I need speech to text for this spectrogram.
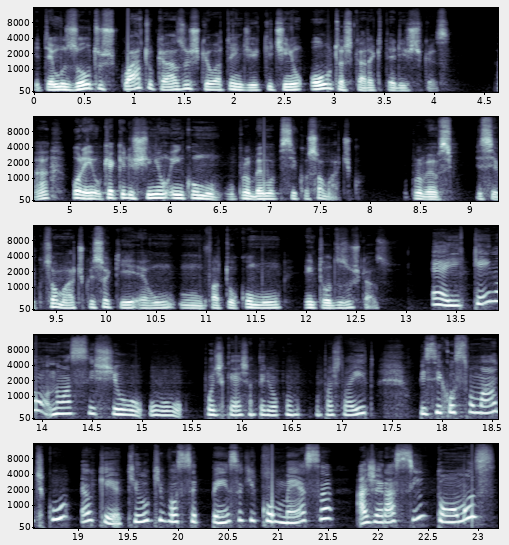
E temos outros quatro casos que eu atendi que tinham outras características. Tá? Porém, o que é que eles tinham em comum? O problema psicossomático. O problema psicossomático, isso aqui é um, um fator comum em todos os casos. É, e quem não, não assistiu o podcast anterior com o pastor Aito, psicossomático é o quê? Aquilo que você pensa que começa a gerar sintomas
